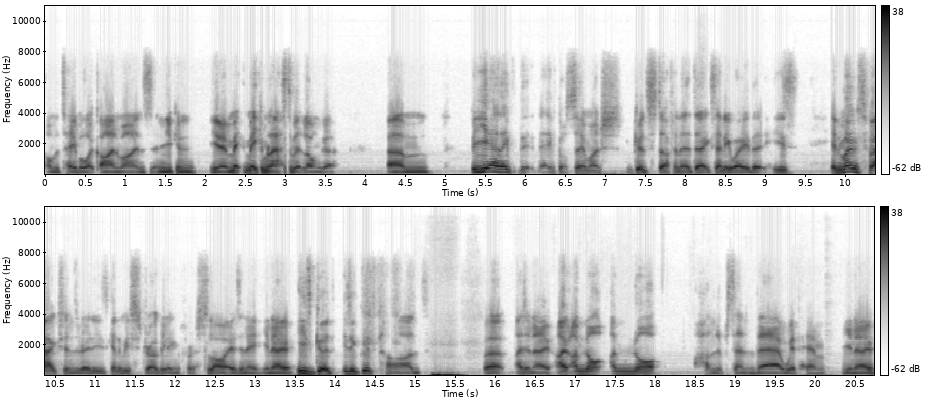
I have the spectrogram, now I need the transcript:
on the table like Iron Mines, and you can you know make make them last a bit longer. Um, but yeah, they've they've got so much good stuff in their decks anyway that he's in most factions really he's going to be struggling for a slot, isn't he? You know, he's good. He's a good card, but I don't know. I, I'm not. I'm not 100% there with him, you know?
